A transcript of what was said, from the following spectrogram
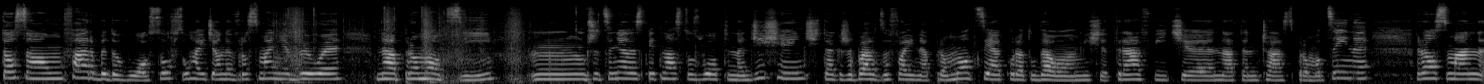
to są farby do włosów. Słuchajcie, one w Rossmanie były na promocji, mm, przeceniane z 15 zł na 10, także bardzo fajna promocja. Akurat udało mi się trafić e, na ten czas promocyjny. Rossmann e,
